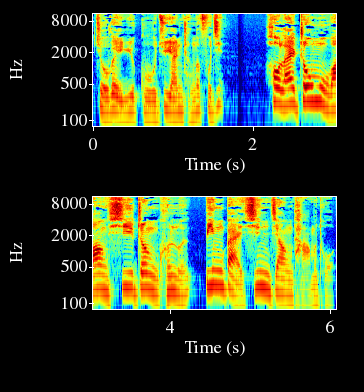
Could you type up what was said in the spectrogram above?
就位于古居延城的附近。后来周穆王西征昆仑，兵败新疆塔木托，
